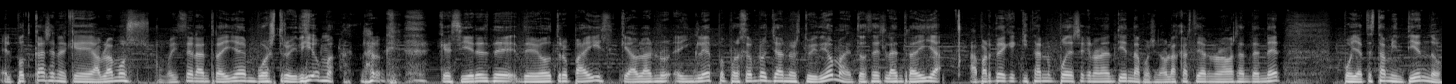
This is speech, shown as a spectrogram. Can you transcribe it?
el podcast en el que hablamos, como dice la entradilla, en vuestro idioma. Claro que, si eres de, de otro país que habla inglés, pues por ejemplo ya no es tu idioma. Entonces la entradilla, aparte de que quizás no puede ser que no la entienda, pues si no hablas castellano no la vas a entender, pues ya te está mintiendo.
